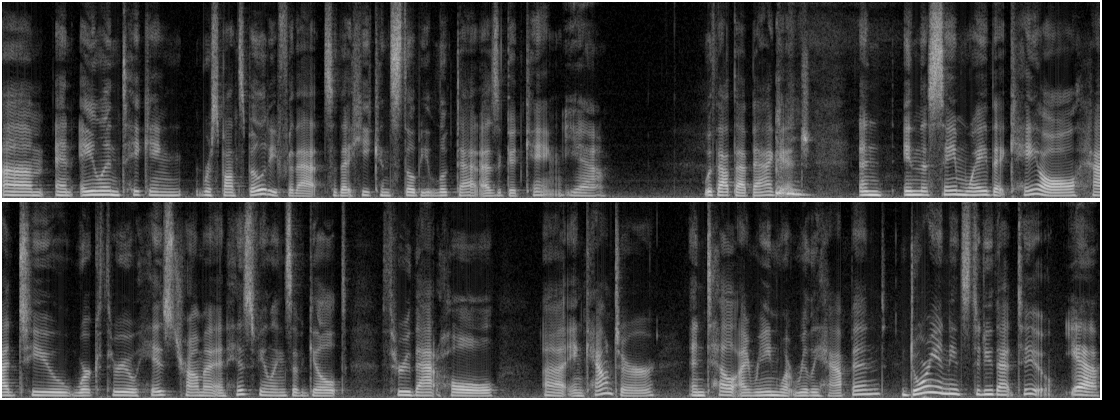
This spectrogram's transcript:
Um, and Aelin taking responsibility for that so that he can still be looked at as a good king Yeah. without that baggage. and in the same way that Chaol had to work through his trauma and his feelings of guilt through that whole uh, encounter and tell Yrene what really happened, Dorian needs to do that too. Yeah.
